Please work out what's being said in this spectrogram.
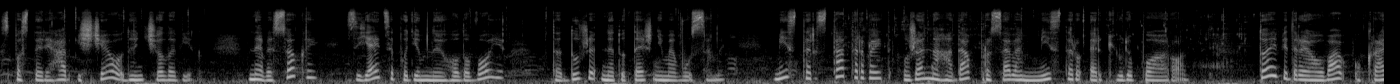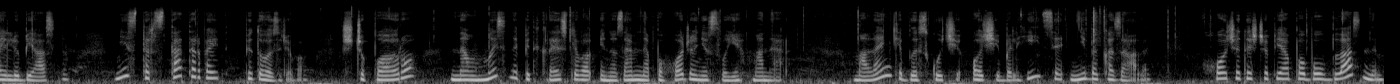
спостерігав іще один чоловік, невисокий, з яйцеподібною головою та дуже нетутешніми вусами. Містер Статервейт уже нагадав про себе містеру Еркюлю Пуаро. Той відреагував украй люб'язно. Містер Статервейт підозрював, що Пуаро навмисне підкреслював іноземне походження своїх манер. Маленькі блискучі очі бельгійця ніби казали: Хочете, щоб я побув блазним?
